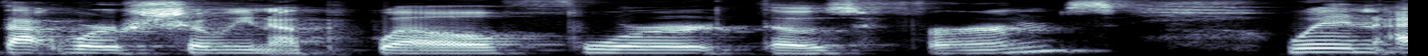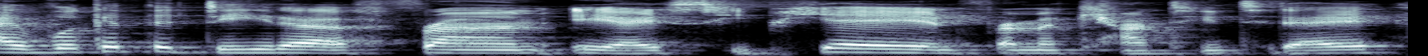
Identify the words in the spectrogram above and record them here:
that we're showing up well for those firms. When I look at the data from AICPA and from Accounting Today,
